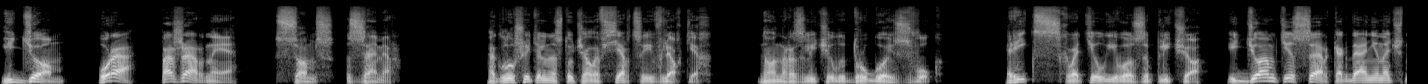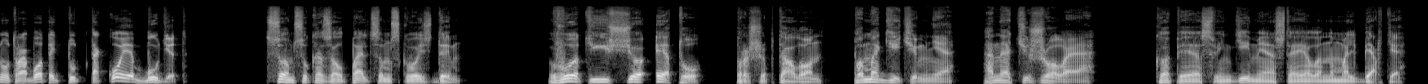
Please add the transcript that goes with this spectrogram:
«Идем! Ура! Пожарные!» Сомс замер. Оглушительно стучало в сердце и в легких. Но он различил и другой звук. Рикс схватил его за плечо. «Идемте, сэр, когда они начнут работать, тут такое будет!» Сомс указал пальцем сквозь дым. «Вот еще эту!» — прошептал он. «Помогите мне! Она тяжелая!» Копия Свиндимия стояла на мольберте.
